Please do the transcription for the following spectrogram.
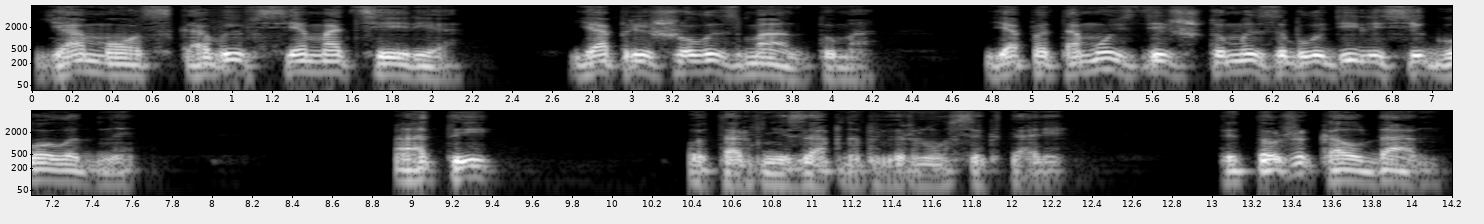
Я мозг, а вы все материя. Я пришел из Мантума. Я потому здесь, что мы заблудились и голодны. А ты? Отар внезапно повернулся к Таре. Ты тоже колдан?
